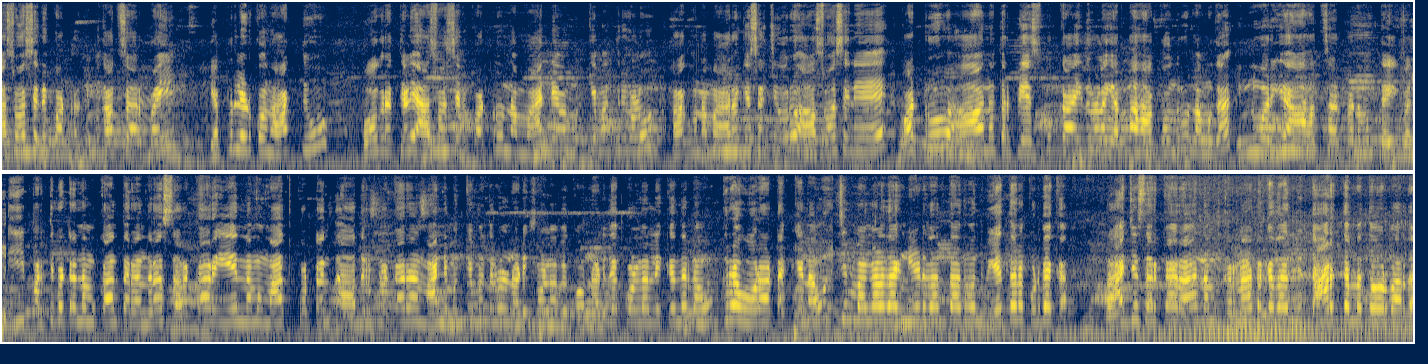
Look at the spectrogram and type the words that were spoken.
ಆಶ್ವಾಸನೆ ಕೊಟ್ಟರು ನಿಮ್ಗೆ ಹತ್ತು ಸಾವಿರ ರೂಪಾಯಿ ಏಪ್ರಿಲ್ ಹಿಡ್ಕೊಂಡು ಹಾಕ್ತೀವಿ ಹೋಗ್ರತ್ತೇಳಿ ಆಶ್ವಾಸನೆ ಕೊಟ್ಟರು ನಮ್ಮ ಮಾನ್ಯ ಮುಖ್ಯಮಂತ್ರಿಗಳು ಹಾಗೂ ನಮ್ಮ ಆರೋಗ್ಯ ಸಚಿವರು ಆಶ್ವಾಸನೆ ಕೊಟ್ಟರು ಆ ನಂತರ ಫೇಸ್ಬುಕ್ ಇದ್ರೊಳಗೆ ಎಲ್ಲ ಹಾಕೊಂಡ್ರು. ನಮಗೆ ಇನ್ನುವರೆಗೆ ಆ ಹತ್ತು ಸಾವಿರ ರೂಪಾಯಿ ನಮಗೆ ಕೈಗೆ ಬಂದು ಈ ಪ್ರತಿಭಟನೆ ಮುಖಾಂತರ ಅಂದ್ರೆ ಸರ್ಕಾರ ಏನ್ ನಮಗೆ ಮಾತು ಕೊಟ್ಟಂತ ಅದ್ರ ಪ್ರಕಾರ ಮಾನ್ಯ ಮುಖ್ಯಮಂತ್ರಿಗಳು ನಡೆದುಕೊಳ್ಳಬೇಕು ಅಂದ್ರೆ ನಾವು ಉಗ್ರ ಹೋರಾಟಕ್ಕೆ ನಾವು ಪಶ್ಚಿಮ ಬಂಗಾಳದಾಗ ನೀಡಿದಂತ ಒಂದು ವೇತನ ಕೊಡ್ಬೇಕ. ರಾಜ್ಯ ಸರ್ಕಾರ ನಮ್ಮ ಕರ್ನಾಟಕದಲ್ಲಿ ತಾರತಮ್ಯ ತೋರಬಾರ್ದ.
